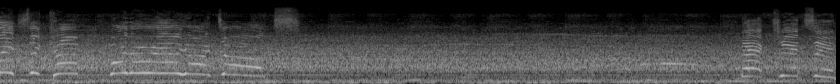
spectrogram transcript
wins Mac Jansen.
